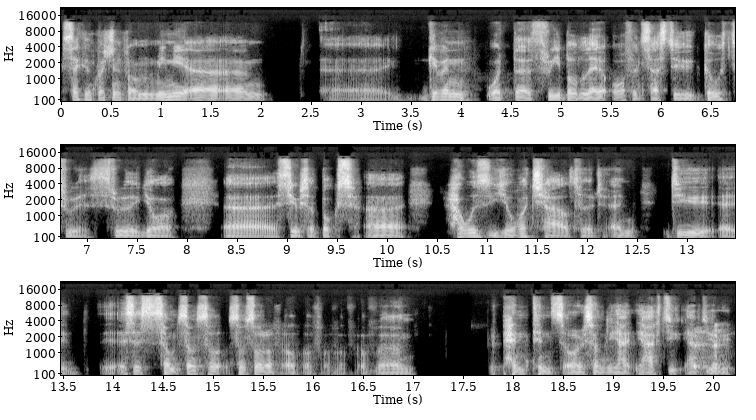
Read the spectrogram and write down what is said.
second question from Mimi. Uh, um, uh, given what the three Baudelaire orphans has to go through through your uh, series of books, uh, how was your childhood? And do you uh, is this some some sort some sort of of of, of, of um, repentance or something you you have to you have to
